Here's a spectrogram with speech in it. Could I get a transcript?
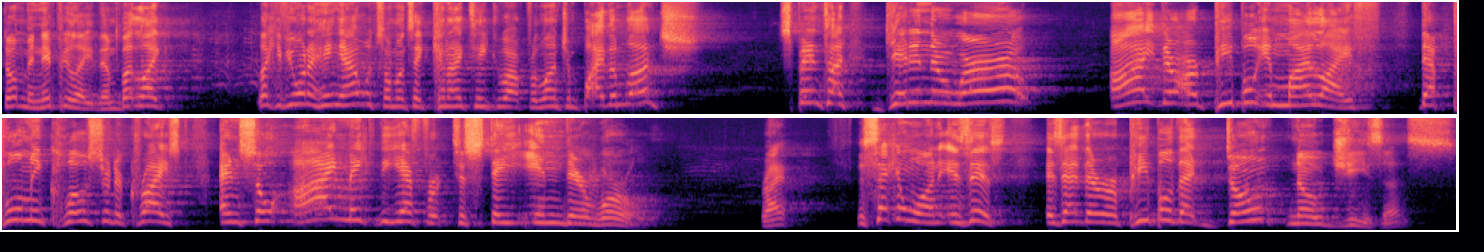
don't manipulate them, but like, like if you want to hang out with someone, say, "Can I take you out for lunch?" and buy them lunch. Spend time, get in their world. I there are people in my life that pull me closer to Christ, and so I make the effort to stay in their world. Right? The second one is this is that there are people that don't know Jesus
